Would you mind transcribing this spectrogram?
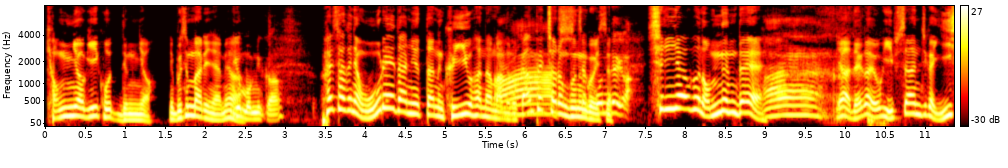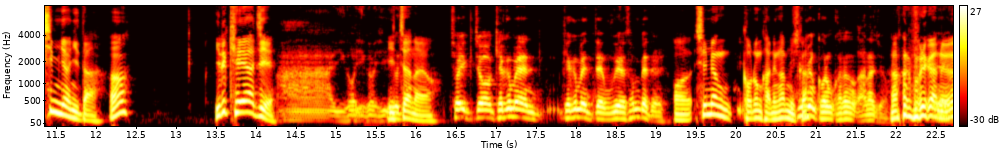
경력이 곧 능력. 무슨 말이냐면 이건 뭡니까? 회사 그냥 오래 다녔다는 그 이유 하나만으로 아, 깡패처럼 구는 거 있어요. 꼰대가. 실력은 없는데 아, 야, 내가 여기 입사한 지가 20년이다. 어? 이렇게 해야지. 아, 이거, 이거, 이거. 있잖아요. 저희, 저, 개그맨, 개그맨 때 위에 선배들. 어, 실명 거론 가능합니까? 실명 그런 가능 안 하죠. 불가능.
